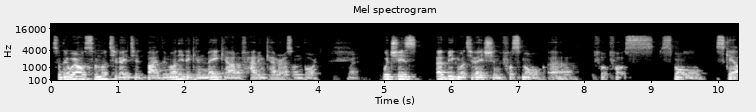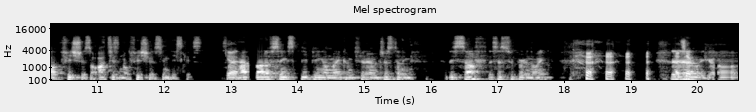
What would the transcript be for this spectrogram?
So they were also motivated by the money they can make out of having cameras on board, right. which is a big motivation for small uh, for, for s- small scale fishes or artisanal fishes in this case. So yeah. I have a lot of things beeping on my computer. I'm just turning this off. This is super annoying. There a, we go.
